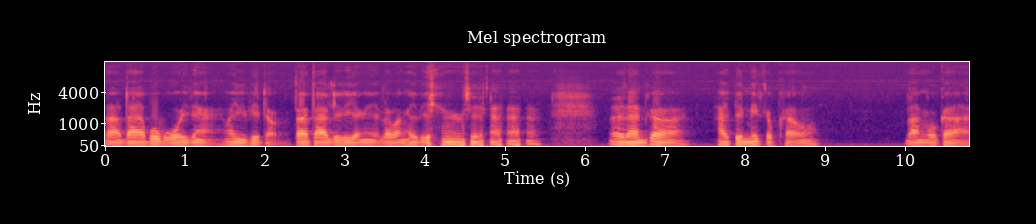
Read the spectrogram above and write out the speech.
ตาตาโบโบเนี่ยไม่มีพิษหรอกตาตาลียงนี้ระวังให้ดีเออนั่นก็ให้เป็นมิตรกับเขาบางโอกาส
